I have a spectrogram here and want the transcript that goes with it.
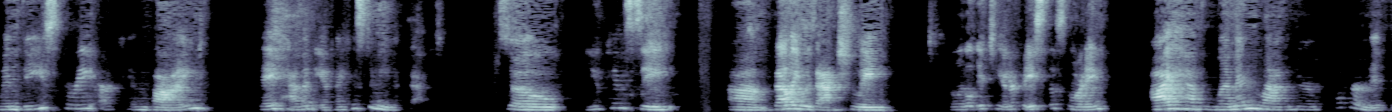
When these three are combined, they have an antihistamine effect. So you can see um, Belly was actually a little itchy in her face this morning. I have lemon, lavender, and peppermint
